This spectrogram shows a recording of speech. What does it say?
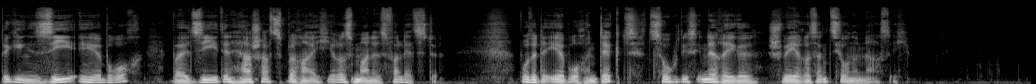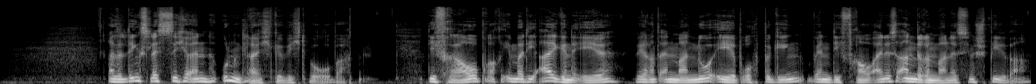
beging sie Ehebruch, weil sie den Herrschaftsbereich ihres Mannes verletzte. Wurde der Ehebruch entdeckt, zog dies in der Regel schwere Sanktionen nach sich. Allerdings lässt sich ein Ungleichgewicht beobachten. Die Frau brach immer die eigene Ehe, während ein Mann nur Ehebruch beging, wenn die Frau eines anderen Mannes im Spiel war.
